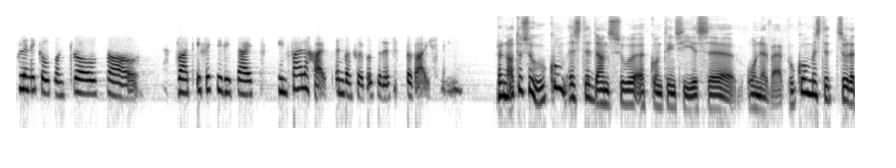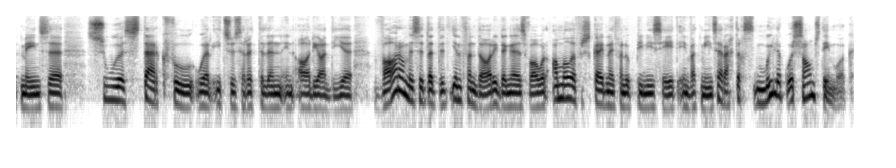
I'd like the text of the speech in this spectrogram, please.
clinical control trial wat effektiwiteit en veiligheid in byvoorbeeld dit bewys nie. Renate, so hoekom is dit dan so 'n kontensieuse onderwerp? Hoekom is dit sodat mense so sterk voel oor iets soos Ritalin en ADHD? Waarom is dit dat dit een van daardie dinge is waaroor almal 'n verskeidenheid van opinies het en wat mense regtig moeilik oor saamstem ook?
